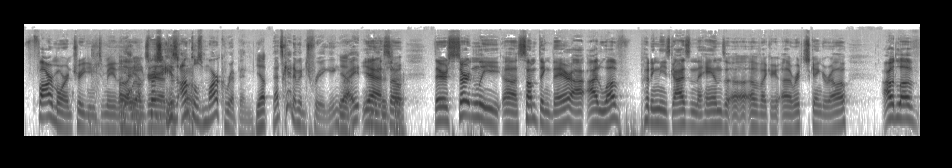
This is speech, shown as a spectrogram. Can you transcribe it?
far more intriguing to me than Oh, Will yeah. Grier. Especially his this point. uncle's Mark Rypien. Yep. That's kind of intriguing, Yeah. right? Yeah, For so sure. there's certainly uh, something there. I, I love putting these guys in the hands of, of like a, a Rich Scangarello. I would love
